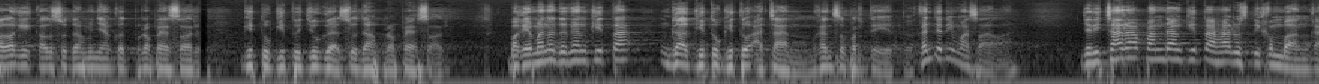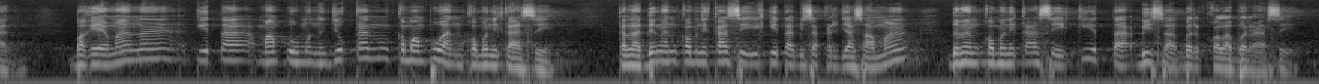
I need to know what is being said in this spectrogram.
apalagi kalau sudah menyangkut profesor. Gitu-gitu juga sudah profesor. Bagaimana dengan kita? Enggak gitu-gitu acan. Kan seperti itu. Kan jadi masalah. Jadi cara pandang kita harus dikembangkan. Bagaimana kita mampu menunjukkan kemampuan komunikasi. Karena dengan komunikasi kita bisa kerjasama dengan komunikasi kita bisa berkolaborasi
